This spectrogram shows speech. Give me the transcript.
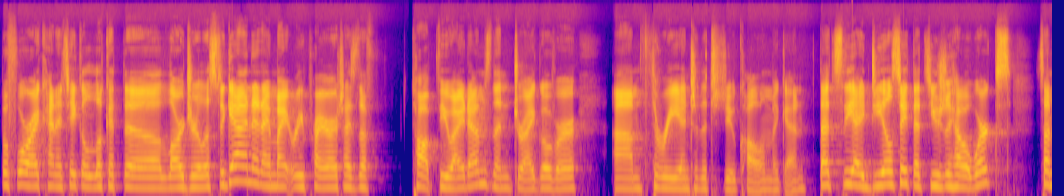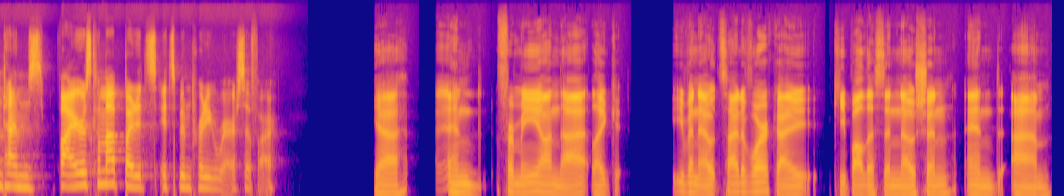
before I kind of take a look at the larger list again. And I might reprioritize the top few items, then drag over um, three into the to do column again. That's the ideal state. That's usually how it works. Sometimes fires come up, but it's it's been pretty rare so far. Yeah, and for me on that, like even outside of work, I keep all this in Notion, and um,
